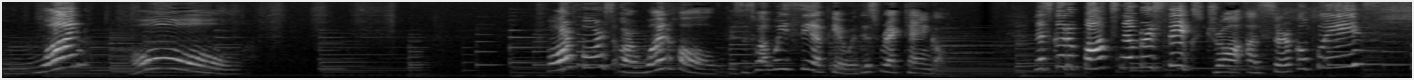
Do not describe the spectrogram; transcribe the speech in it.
one whole. Four fourths or one whole. This is what we see up here with this rectangle. Let's go to box number six. Draw a circle, please.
